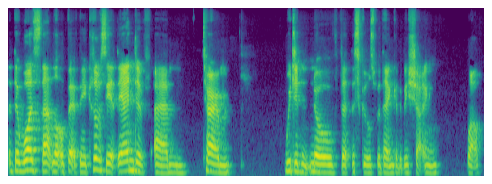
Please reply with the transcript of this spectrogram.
There was that little bit of me because obviously at the end of um, term, we didn't know that the schools were then going to be shutting, well,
